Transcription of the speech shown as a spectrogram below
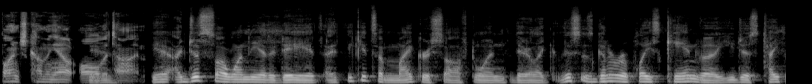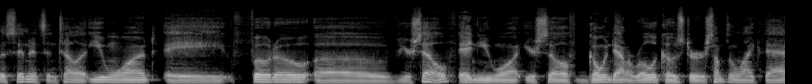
bunch coming out all yeah. the time. Yeah, I just saw one the other day. It's, I think it's a Microsoft one. They're like, this is going to replace Canva. You just type a sentence and tell it you want a photo of yourself and you want yourself going down a roller coaster or something like that,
